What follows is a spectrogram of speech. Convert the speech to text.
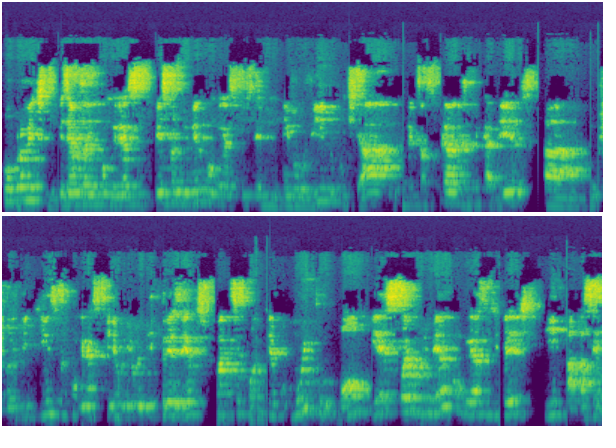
comprometido. Fizemos aí um congresso, esse foi o primeiro congresso que esteve envolvido com teatro, com canas, brincadeiras. Ah, em 2015 foi um congresso que reuniu ali 300 participantes. Um tempo muito bom. E esse foi o primeiro congresso que a gente fez e, assim,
